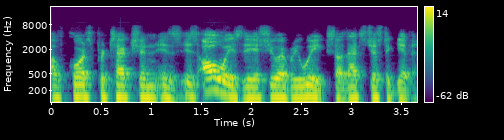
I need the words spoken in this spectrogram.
of course, protection is is always the issue every week. So that's just a given.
